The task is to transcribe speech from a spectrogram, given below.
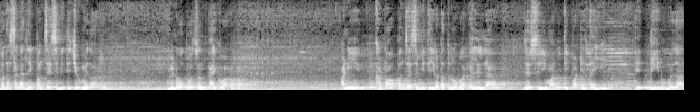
मतदारसंघातले पंचायत समितीचे उमेदवार विनोद वसंत गायकवाड आणि खटाव पंचायत समिती गटातून उभं राहिलेल्या जयश्री मारुती पाटील ताई हे तीन उमेदवार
